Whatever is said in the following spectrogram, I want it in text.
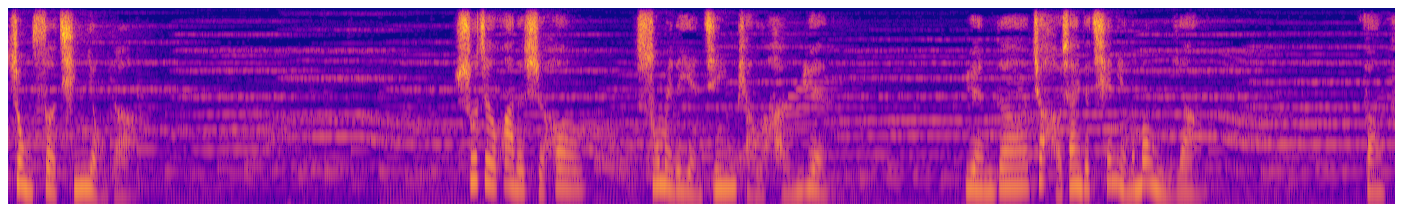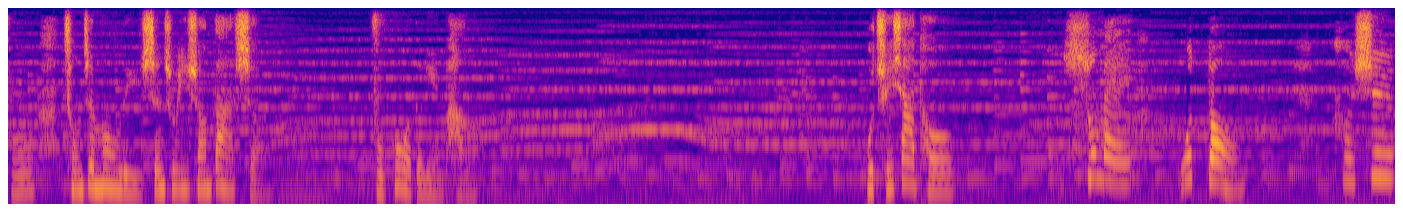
重色轻友的。说这话的时候，苏美的眼睛瞟了很远，远的就好像一个千年的梦一样，仿佛从这梦里伸出一双大手，抚过我的脸庞。我垂下头，苏美，我懂。可是，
